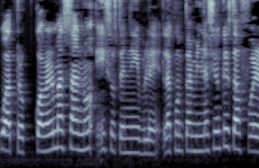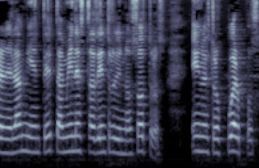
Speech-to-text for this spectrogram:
4. Comer más sano y sostenible. La contaminación que está fuera en el ambiente también está dentro de nosotros, en nuestros cuerpos.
